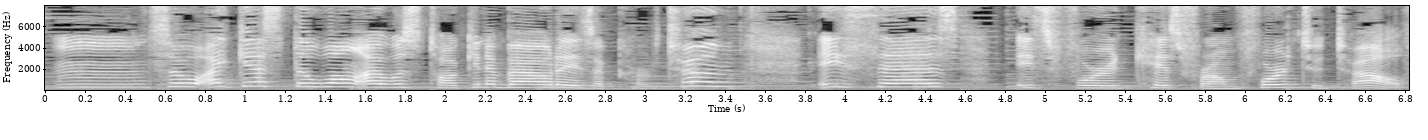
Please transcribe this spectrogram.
Mm, so I guess the one I was talking about is a cartoon. It says it's for kids from 4 to 12.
